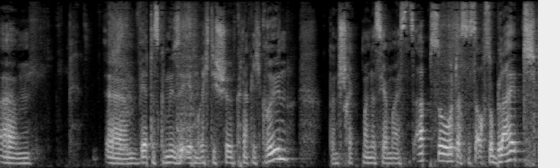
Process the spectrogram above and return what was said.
ähm, ähm, wird das Gemüse eben richtig schön knackig grün. Dann schreckt man es ja meistens ab so, dass es auch so bleibt.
